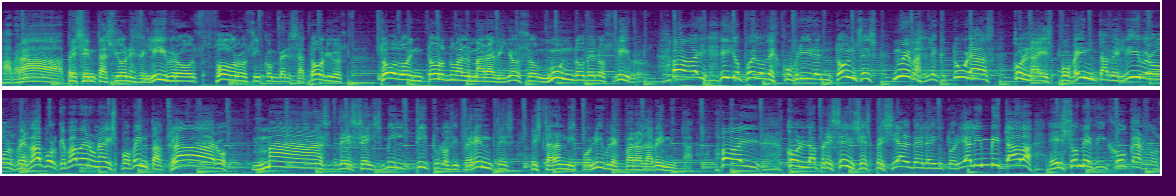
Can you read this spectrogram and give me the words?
Habrá presentaciones de libros, foros y conversatorios todo en torno al maravilloso mundo de los libros. ¡Ay! Y yo puedo descubrir entonces nuevas lecturas con la expoventa de libros, ¿verdad? Porque va a haber una expoventa, claro. Más de 6.000 títulos diferentes estarán disponibles para la venta. ¡Ay! Con la presencia especial de la editorial invitada. Eso me dijo Carlos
